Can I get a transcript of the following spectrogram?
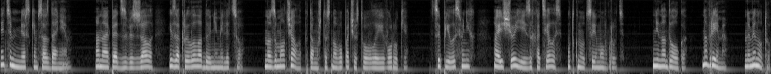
этим мерзким созданиям. Она опять завизжала и закрыла ладонями лицо. Но замолчала, потому что снова почувствовала его руки. Вцепилась в них, а еще ей захотелось уткнуться ему в грудь. Ненадолго, на время, на минуту,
